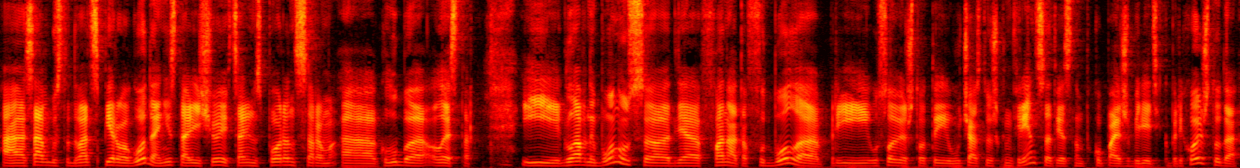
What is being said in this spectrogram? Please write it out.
А с августа 2021 года они стали еще и официальным спонсором клуба Лестер. И главный бонус бонус э, для фанатов футбола при условии, что ты участвуешь в конференции, соответственно, покупаешь билетик и приходишь туда,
